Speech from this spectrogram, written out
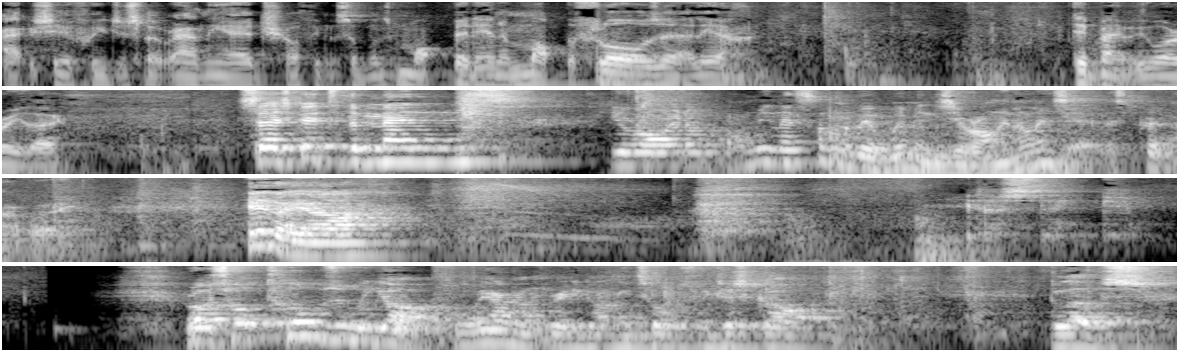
actually, if we just look around the edge, I think someone's mopped, been in and mopped the floors earlier. Did make me worry though. So let's go to the men's urinal. I mean, that's not going to be a women's urinal, is it? Let's put it that way. Here they are. It does stink. Right, so what tools have we got? Well, we haven't really got any tools. We just got gloves.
